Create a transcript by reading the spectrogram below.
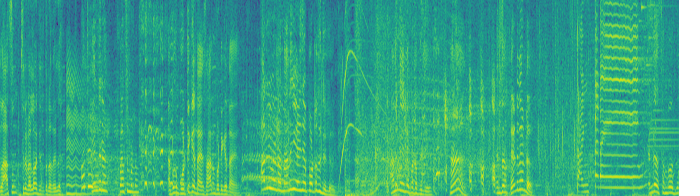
ഗ്ലാസും ഇച്ചിരി വെള്ളം വെച്ചിട്ടുണ്ടോ അതിൽ എന്തിനാ? ക്ലാസ് വെള്ളം നമുക്ക് പൊട്ടിക്കണ്ടായ? സാധനം പൊട്ടിക്കണ്ടായ? അതിന് വേണ്ട നനഞ്ഞു കഴിഞ്ഞാൽ പൊട്ടത്തില്ലല്ലോ. അന്ന് കഴിഞ്ഞ പെട്ടത്തില്ലേ ആ. എന്താ? രണ്ട് രണ്ട് ടങ് ടടേങ്. എന്താ സംഭവം ഇത്?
